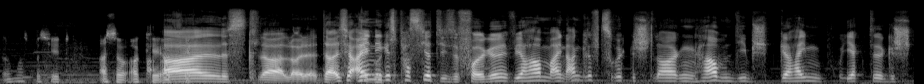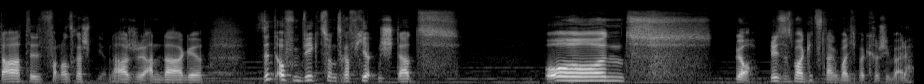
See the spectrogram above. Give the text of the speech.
Irgendwas passiert. Achso, okay, okay. Alles klar, Leute. Da ist ja Sehr einiges gut. passiert, diese Folge. Wir haben einen Angriff zurückgeschlagen, haben die geheimen Projekte gestartet von unserer Spionageanlage, sind auf dem Weg zu unserer vierten Stadt. Und ja, nächstes Mal geht's langweilig bei Krischi weiter.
